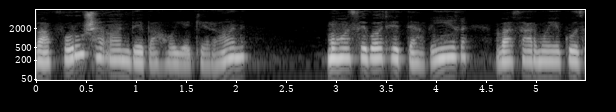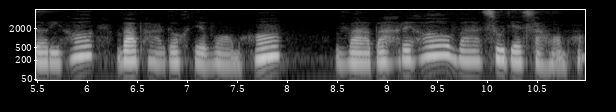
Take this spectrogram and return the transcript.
و فروش آن به بهای گران، محاسبات دقیق و سرمایه گذاری ها و پرداخت وام ها و بهره ها و سود سهام ها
